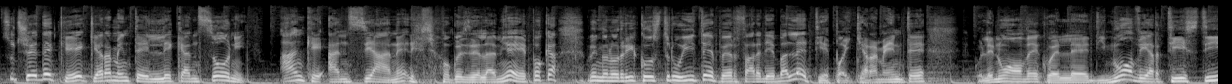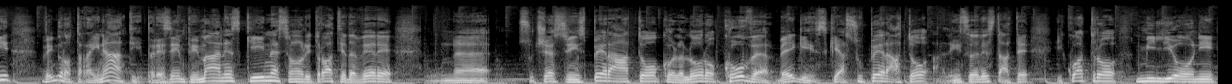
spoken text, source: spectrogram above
Succede che chiaramente le canzoni anche anziane, diciamo così, della mia epoca, vengono ricostruite per fare dei balletti e poi chiaramente quelle nuove, quelle di nuovi artisti, vengono trainati. Per esempio i Maneskin sono ritrovati ad avere un, eh, successo insperato con la loro cover Beggins che ha superato all'inizio dell'estate i 4 milioni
